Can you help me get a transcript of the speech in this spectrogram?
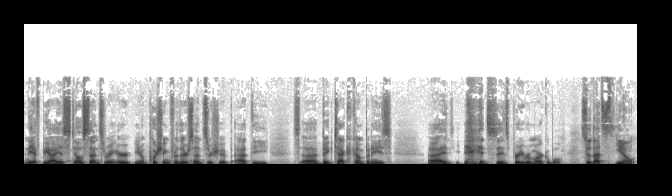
and the FBI is still censoring or you know pushing for their censorship at the uh, big tech companies. Uh, it, it's it's pretty remarkable. So that's you know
